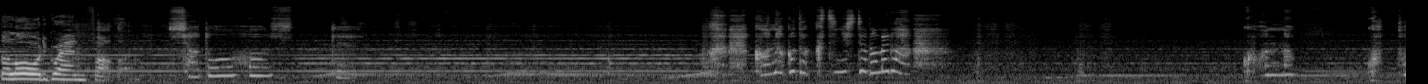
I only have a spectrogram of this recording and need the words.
The Lord Grandfather. シャドウハウスってこんなこと口にしちゃダメだこんなこと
